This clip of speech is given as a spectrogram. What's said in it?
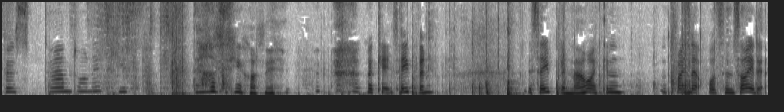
Don't stand on it. He's standing on it. okay, it's open. It's open now. I can find out what's inside it.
